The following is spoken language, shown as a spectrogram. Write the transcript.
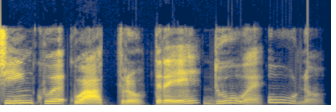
5, 4, 3, 2, 1.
